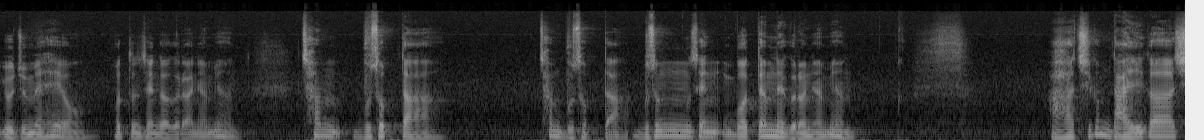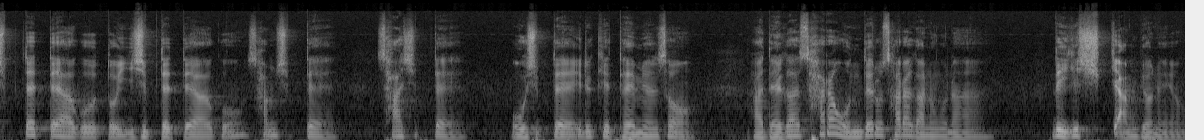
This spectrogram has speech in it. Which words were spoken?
요즘에 해요. 어떤 생각을 하냐면 참 무섭다. 참 무섭다. 무슨 생, 뭐 때문에 그러냐면 아, 지금 나이가 10대 때하고 또 20대 때하고 30대, 40대, 50대 이렇게 되면서 아, 내가 살아온 대로 살아가는구나. 근데 이게 쉽게 안 변해요.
